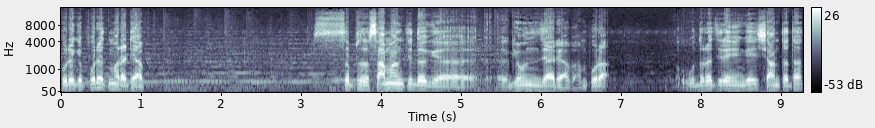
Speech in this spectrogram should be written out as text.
पुरे के पुरेत मराठी आप. सब सामान तिथं घे- घेऊन जा रे अब हम पुरा. उधरच रहेंगे शांततात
